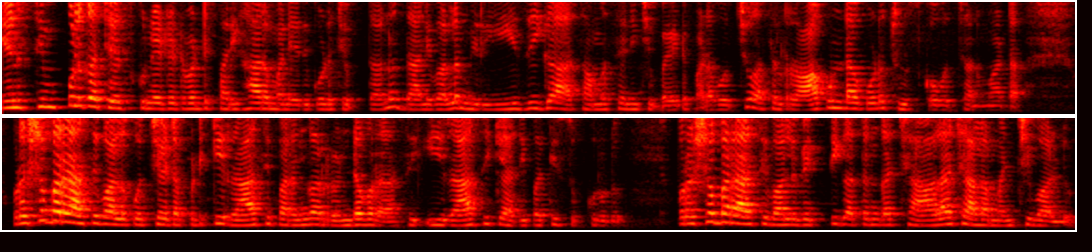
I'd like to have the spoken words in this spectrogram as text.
నేను సింపుల్గా చేసుకునేటటువంటి పరిహారం అనేది కూడా చెప్తాను. దానివల్ల మీరు ఈజీగా ఆ సమస్య నుంచి బయటపడవచ్చు. అసలు రాకుండా కూడా చూసుకోవచ్చు అనమాట వృషభ రాశి వాళ్ళకు వచ్చేటప్పటికి రాశి పరంగా రెండవ రాశి. ఈ రాశికి అధిపతి శుక్రుడు. వృషభ రాశి వాళ్ళు వ్యక్తిగతంగా చాలా చాలా మంచి వాళ్ళు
